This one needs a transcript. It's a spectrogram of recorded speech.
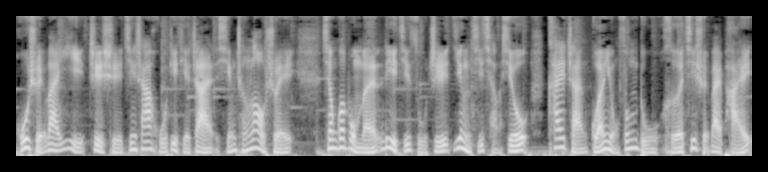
湖水外溢，致使金沙湖地铁站形成涝水。相关部门立即组织应急抢修，开展管涌封堵和积水外排。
